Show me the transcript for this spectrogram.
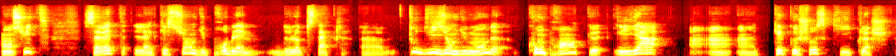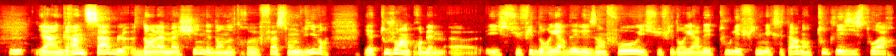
Ensuite, ça va être la question du problème, de l'obstacle. Euh, toute vision du monde comprend qu'il y a un, un- quelque chose qui cloche. Mm. Il y a un grain de sable dans la machine et dans notre façon de vivre. Il y a toujours un problème. Euh, il suffit de regarder les infos, il suffit de regarder tous les films, etc. Dans toutes les histoires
